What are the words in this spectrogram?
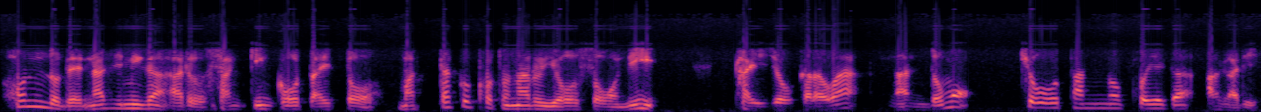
本土で馴染みがある参勤交代と全く異なる様相に、会場からは何度も驚嘆の声が上がり、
